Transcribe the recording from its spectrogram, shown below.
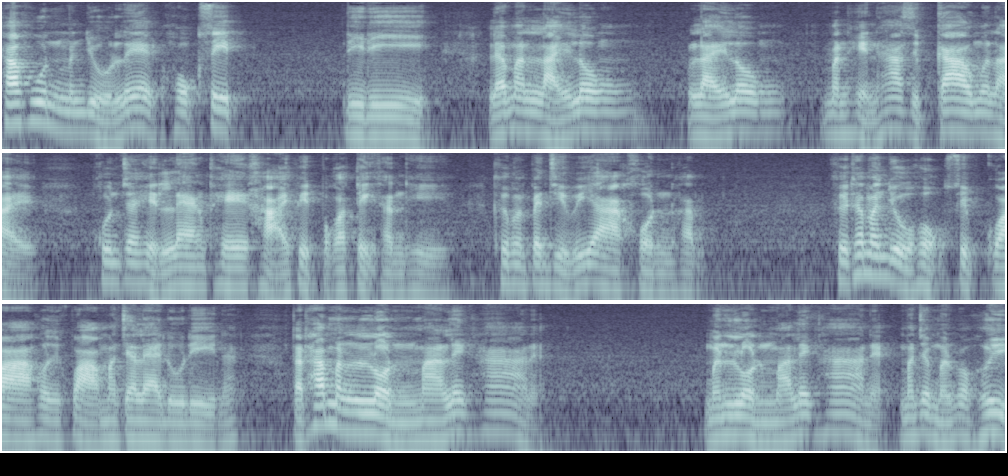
ถ้าหุ้นมันอยู่เลข 60 ดีๆ แล้วมันไหลลงไหลลงมันเห็น 59 เมื่อไหร่ คุณจะเห็นแรงเทขายผิดปกติทันที คือมันเป็นจิตวิทยาคนครับ คือถ้ามันอยู่ 60 กว่า60กว่ามันจะแลดูดีนะ แต่ถ้ามันหล่นมาเลข 5 เนี่ย มันหล่นมาเลข 5 เนี่ย มันจะเหมือนแบบเฮ้ย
